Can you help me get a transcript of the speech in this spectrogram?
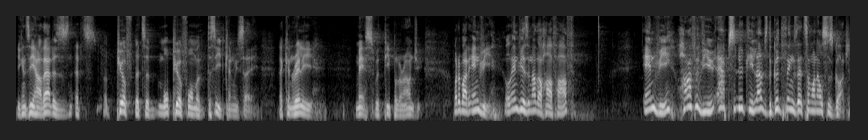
You can see how that is, it's a pure, it's a more pure form of deceit, can we say, that can really mess with people around you. What about envy? Well, envy is another half half. Envy, half of you absolutely loves the good things that someone else has got.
